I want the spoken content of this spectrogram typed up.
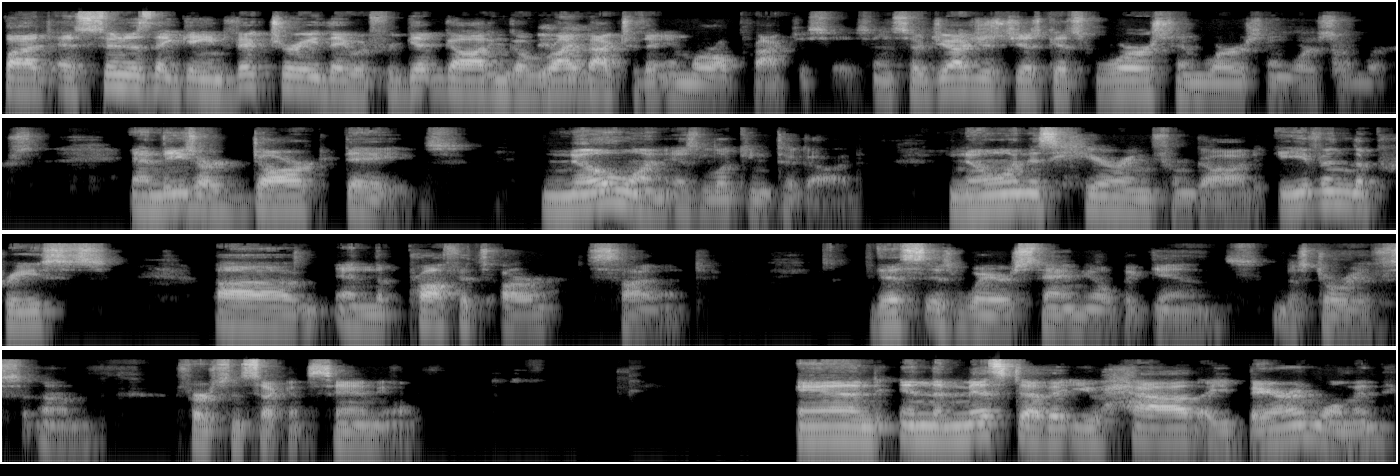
but as soon as they gained victory, they would forget God and go right back to their immoral practices. And so Judges just gets worse and worse and worse and worse. And these are dark days. No one is looking to God. No one is hearing from God. Even the priests uh, and the prophets are silent. This is where Samuel begins, the story of um, First and Second Samuel. And in the midst of it, you have a barren woman,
